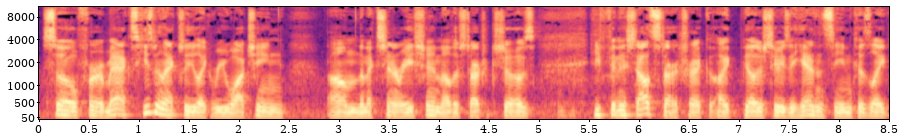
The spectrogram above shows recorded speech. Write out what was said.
So for Max, he's been actually like rewatching. Um, the Next Generation, other Star Trek shows. He finished out Star Trek, like the other series that he hasn't seen, because like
